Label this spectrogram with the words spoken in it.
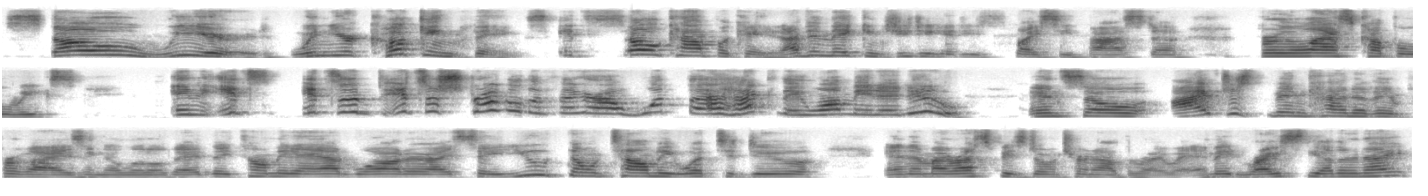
so weird when you're cooking things? It's so complicated. I've been making Gigi Hadid spicy pasta for the last couple of weeks, and it's it's a it's a struggle to figure out what the heck they want me to do. And so I've just been kind of improvising a little bit. They tell me to add water. I say, you don't tell me what to do. And then my recipes don't turn out the right way. I made rice the other night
